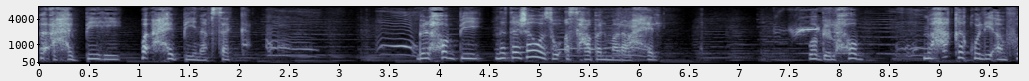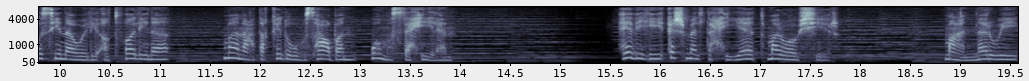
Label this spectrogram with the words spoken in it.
فأحبيه وأحبي نفسك. بالحب نتجاوز أصعب المراحل. وبالحب نحقق لأنفسنا ولأطفالنا ما نعتقده صعبا ومستحيلا. هذه أجمل تحيات مروى وشير. مع النروي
